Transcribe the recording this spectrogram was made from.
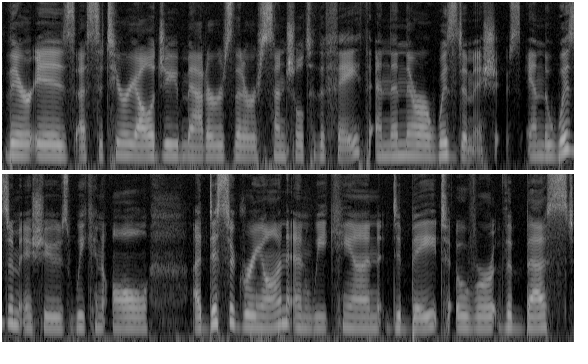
there is a soteriology matters that are essential to the faith, and then there are wisdom issues. And the wisdom issues we can all uh, disagree on, and we can debate over the best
